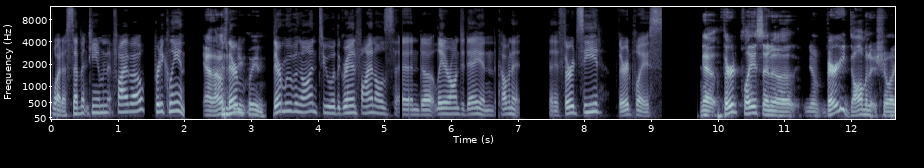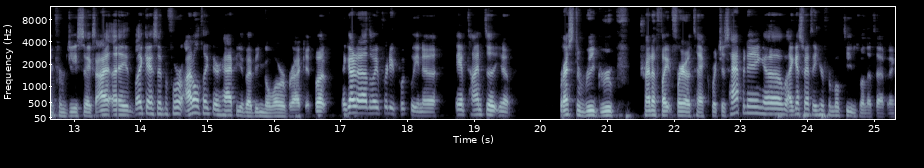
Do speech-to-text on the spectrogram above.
what, a 17 minute 5-0? Pretty clean. Yeah, that was pretty clean. They're moving on to the grand finals and uh, later on today in the Covenant. Uh, third seed, third place. Yeah, third place and a you know very dominant showing from G6. I, I like I said before, I don't think they're happy about being the lower bracket, but they got it out of the way pretty quickly, and uh, they have time to you know rest and regroup, try to fight Tech, which is happening. Uh, I guess we have to hear from both teams when that's happening.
